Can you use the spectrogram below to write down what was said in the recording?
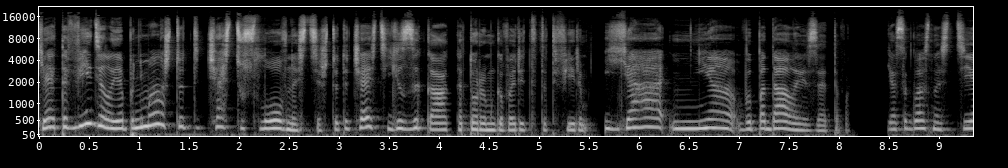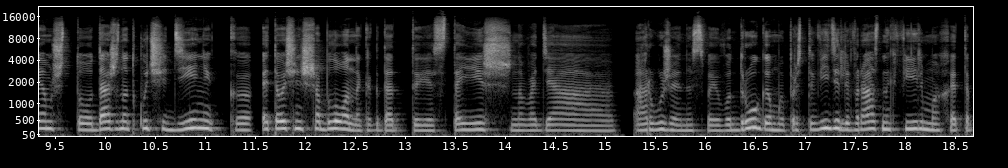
Я это видела, я понимала, что это часть условности, что это часть языка, которым говорит этот фильм. И я не выпадала из этого. Я согласна с тем, что даже над кучей денег э, это очень шаблонно, когда ты стоишь, наводя оружие на своего друга. Мы просто видели в разных фильмах, это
